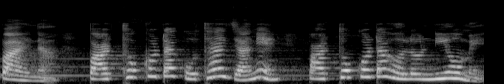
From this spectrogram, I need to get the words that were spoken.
পায় না। পার্থক্যটা কোথায় জানেন? পার্থক্যটা হলো নিয়মে।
